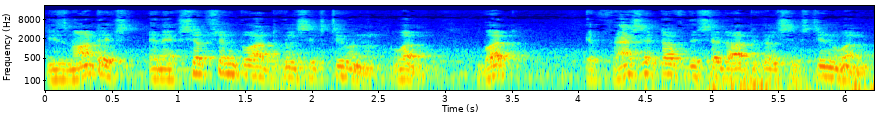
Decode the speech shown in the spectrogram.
is not an exception to Article 16.1, but a facet of the said Article 16.1,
